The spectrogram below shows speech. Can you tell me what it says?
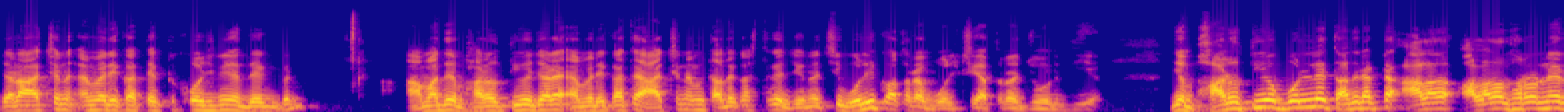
যারা আছেন আমেরিকাতে, একটু খোঁজ নিয়ে দেখবেন। আমাদের ভারতীয় যারা আমেরিকাতে আছেন, আমি তাদের কাছ থেকে জেনেছি বলেই কথাটা বলছি, এতটা জোর দিয়ে। যে ভারতীয় বললে তাদের একটা আলাদা আলাদা ধরনের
